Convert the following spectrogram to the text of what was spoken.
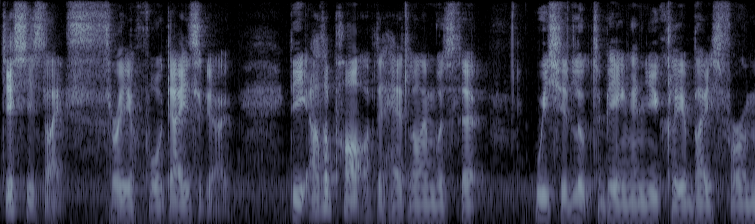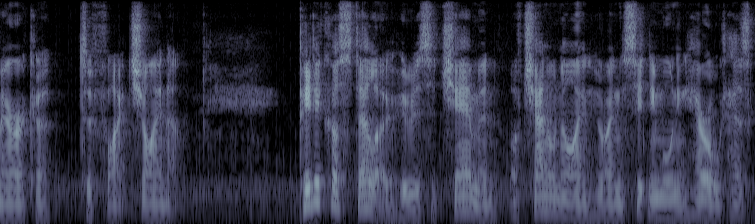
This is like three or four days ago. The other part of the headline was that we should look to being a nuclear base for America to fight China. Peter Costello, who is the chairman of Channel 9, who owns the Sydney Morning Herald, has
